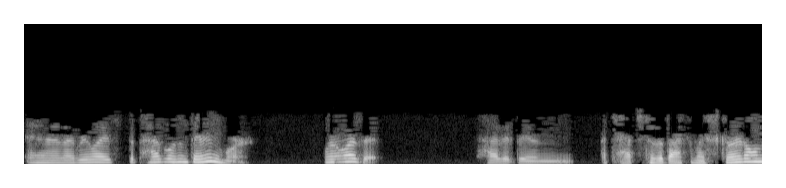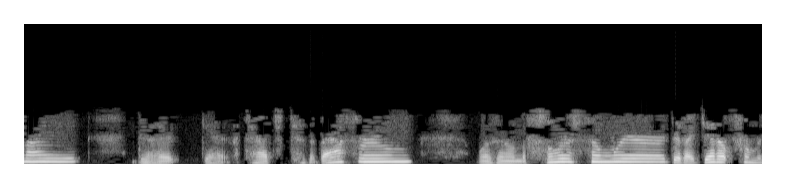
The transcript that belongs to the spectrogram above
and I realized the pad wasn't there anymore. Where was it? Had it been attached to the back of my skirt all night? Did it get attached to the bathroom? Was it on the floor somewhere? Did I get up from a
